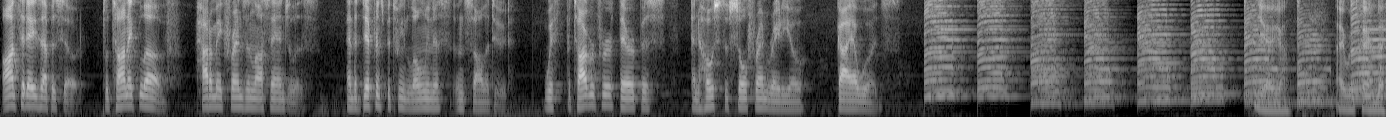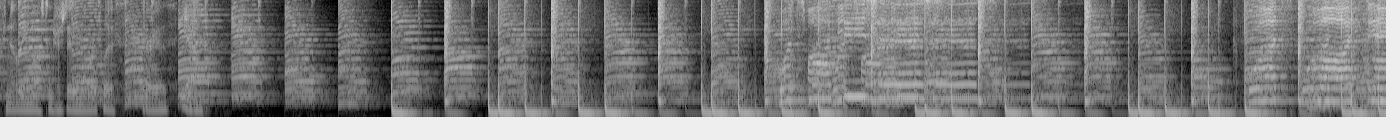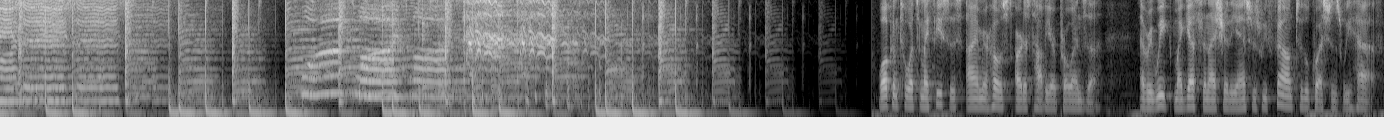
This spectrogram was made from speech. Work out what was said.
On today's episode, platonic love, how to make friends in Los Angeles, and the difference between loneliness and solitude. With photographer, therapist, and host of Soul Friend Radio, Gaia Woods. Yeah, yeah. I would say I'm definitely most interested in the worthless areas. Yeah. What's What's My Thesis. I am your host, artist Javier Proenza. Every week, my guests and I share the answers we found to the questions we have.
